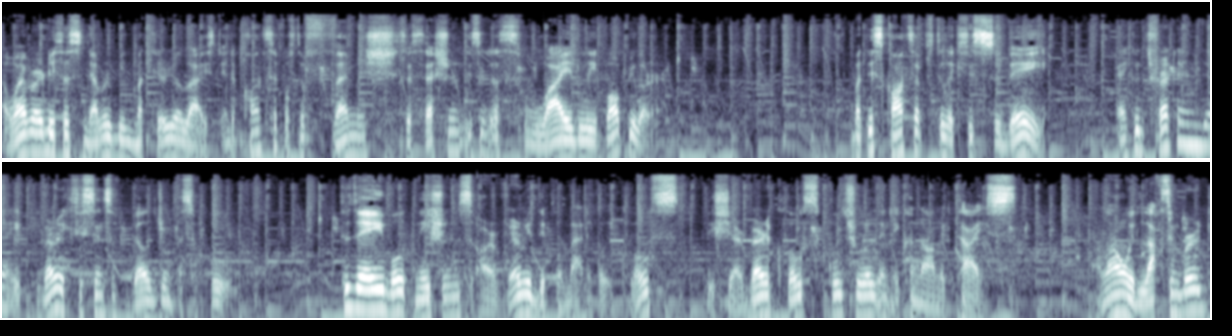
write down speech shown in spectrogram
However, this has never been materialized and the concept of the Flemish secession isn't as widely popular but this concept still exists today and could threaten the very existence of Belgium as a whole. Today, both nations are very diplomatically close, they share very close cultural and economic ties. Along with Luxembourg,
